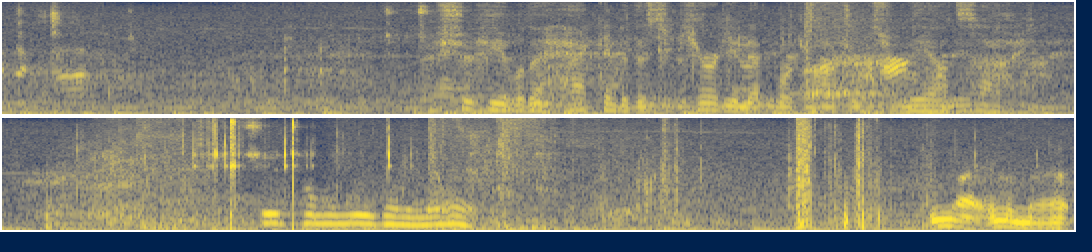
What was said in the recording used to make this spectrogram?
It looks awesome. I should be able to hack into the security network modules from the outside. Should told me he was on the map. I'm not in the map.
